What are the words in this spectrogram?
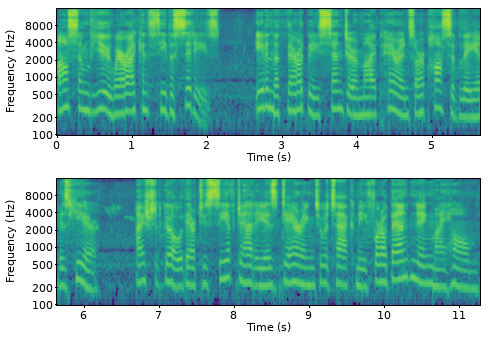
Awesome view where I can see the cities. Even the therapy center my parents are possibly at is here. I should go there to see if daddy is daring to attack me for abandoning my home.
